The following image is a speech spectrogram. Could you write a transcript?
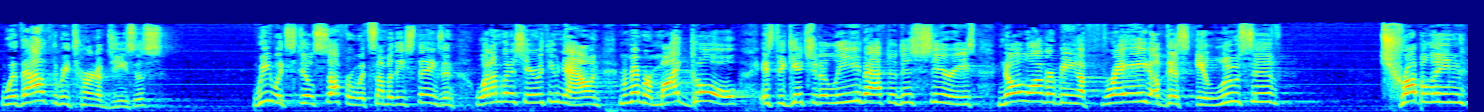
without the return of Jesus, we would still suffer with some of these things. And what I'm going to share with you now, and remember, my goal is to get you to leave after this series no longer being afraid of this elusive, troubling,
